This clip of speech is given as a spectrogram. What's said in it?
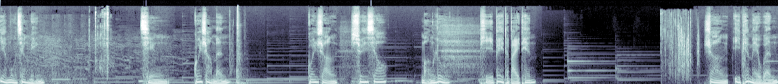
夜幕降临，请关上门，关上喧嚣、忙碌、疲惫的白天，上一篇美文，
